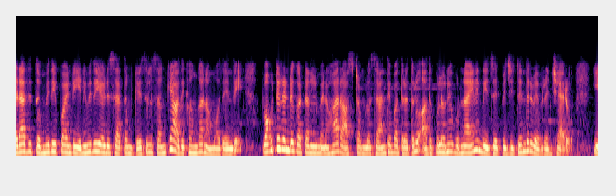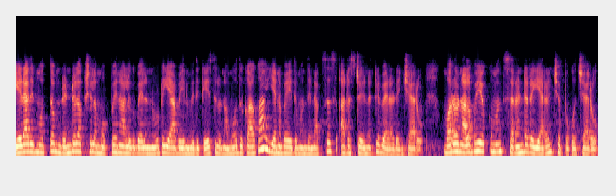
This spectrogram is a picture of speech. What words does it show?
ఏడాది తొమ్మిది పాయింట్ ఎనిమిది ఏడు శాతం కేసుల సంఖ్య అధికంగా నమోదైంది. ఒకటి రెండు ఘటనలు మినహా రాష్ట్రంలో శాంతి భద్రతలు అదుపులోనే ఉన్నాయని డీజీపీ జితేందర్ వివరించారు. ఏడాది మొత్తం రెండు లక్షల ముప్పై నాలుగు వేల నూట యాభై ఎనిమిది కేసులు నమోదు కాగా ఎనభై ఐదు మంది నక్సల్స్ అరెస్ట్ అయినట్లు వెల్లడించారు. మరో నలభై ఒక్క మంది సరెండర్ అయ్యారని చెప్పుకొచ్చారు.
